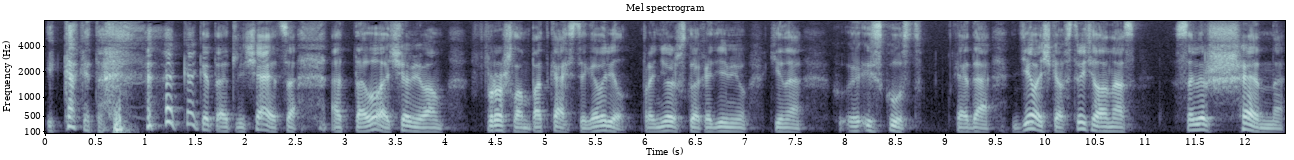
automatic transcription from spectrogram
И как это, как это отличается от того, о чем я вам в прошлом подкасте говорил про Нью-Йоркскую академию кино искусств, когда девочка встретила нас совершенно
